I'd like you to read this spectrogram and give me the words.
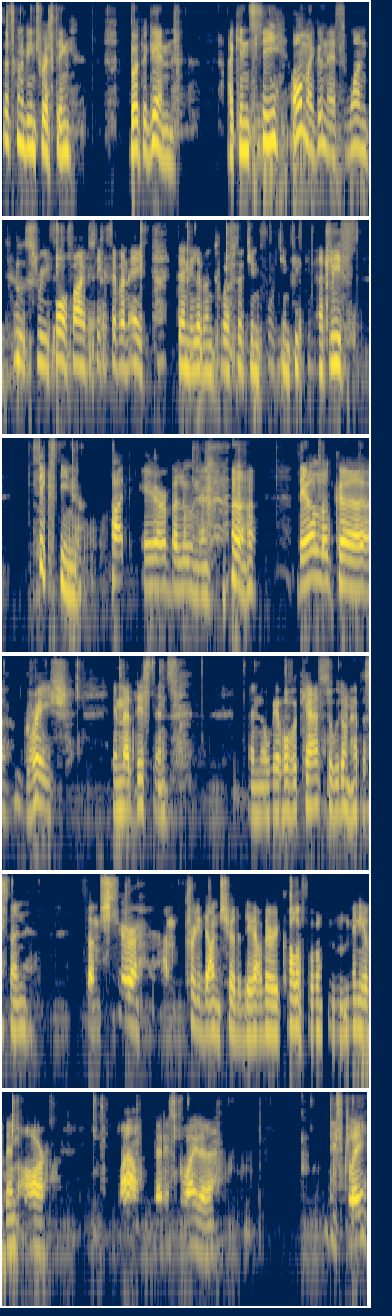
that's going to be interesting. But again, I can see, oh my goodness, 1, 2, 3, 4, 5, 6, 7, 8, 10, 11, 12, 13, 14, 15, at least 16 hot air balloon. they all look uh, grayish in that distance. And we have overcast, so we don't have the sun. So I'm sure, I'm pretty darn sure that they are very colorful. Many of them are. Wow, that is quite a display.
